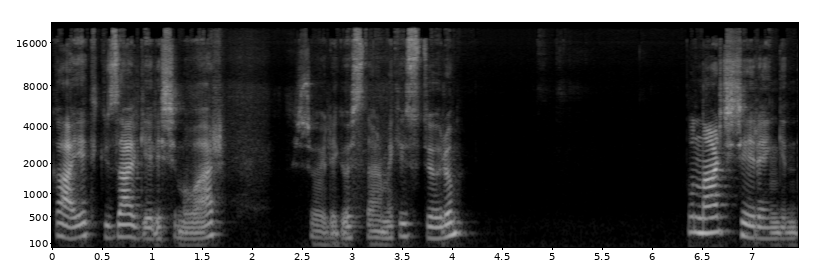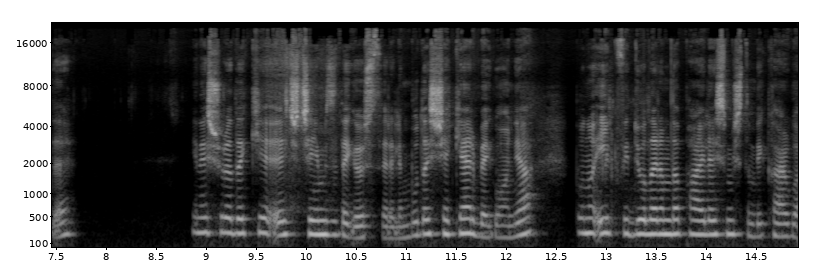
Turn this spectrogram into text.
gayet güzel gelişimi var. Şöyle göstermek istiyorum. Bunlar çiçeği renginde. Yine şuradaki çiçeğimizi de gösterelim. Bu da şeker begonya. Bunu ilk videolarımda paylaşmıştım bir kargo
